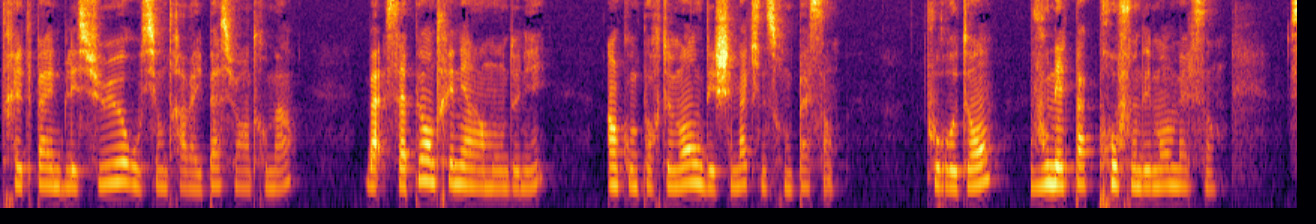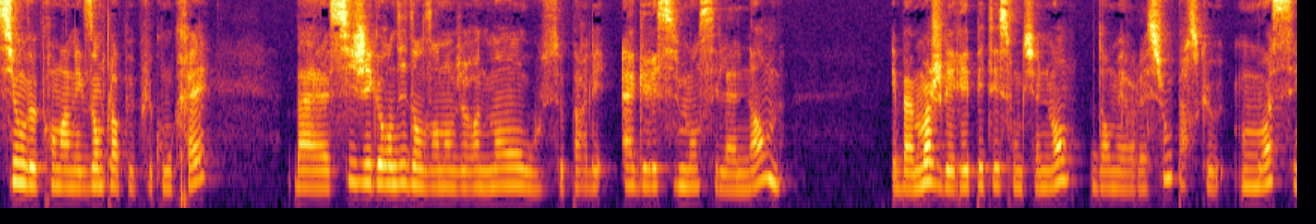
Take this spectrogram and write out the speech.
traite pas une blessure ou si on ne travaille pas sur un trauma, bah, ça peut entraîner à un moment donné un comportement ou des schémas qui ne seront pas sains. Pour autant, vous n'êtes pas profondément malsain. Si on veut prendre un exemple un peu plus concret, bah, si j'ai grandi dans un environnement où se parler agressivement c'est la norme, et ben moi je vais répéter ce fonctionnement dans mes relations parce que moi c'est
